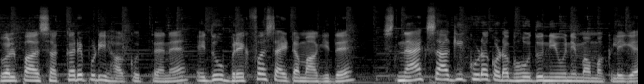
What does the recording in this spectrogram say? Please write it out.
ಸ್ವಲ್ಪ ಸಕ್ಕರೆ ಪುಡಿ ಹಾಕುತ್ತೇನೆ. ಇದು ಬ್ರೇಕ್ಫಾಸ್ಟ್ ಐಟಮ್ ಆಗಿದೆ. ಸ್ನ್ಯಾಕ್ಸ್ ಆಗಿ ಕೂಡ ಕೊಡಬಹುದು ನೀವು ನಿಮ್ಮ ಮಕ್ಕಳಿಗೆ.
